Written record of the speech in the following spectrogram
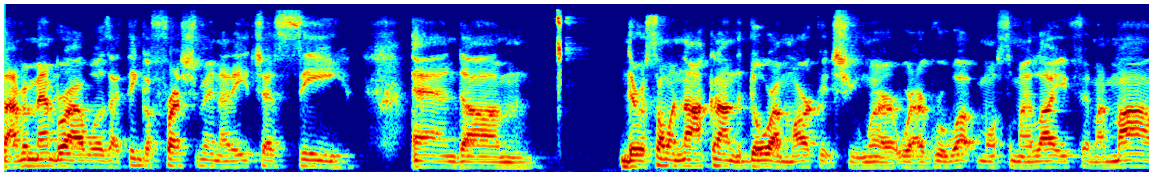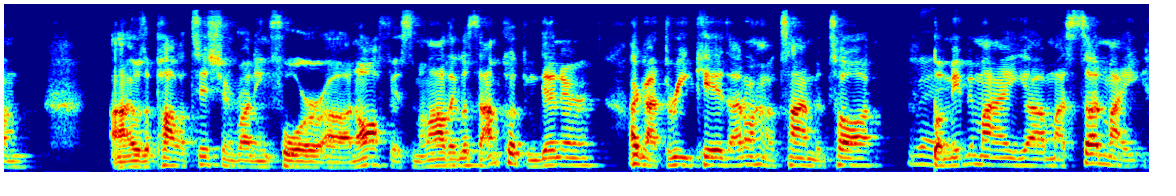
I remember I was, I think, a freshman at HSC, and um, there was someone knocking on the door on Market Street where, where I grew up most of my life, and my mom. Uh, I was a politician running for uh, an office. And my mom was like, "Listen, I'm cooking dinner. I got three kids. I don't have time to talk, Right. but maybe my uh, my son might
